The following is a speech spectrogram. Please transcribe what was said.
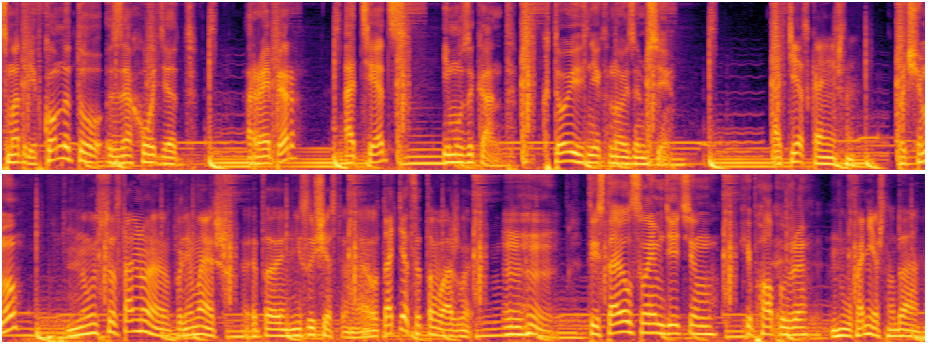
Смотри, в комнату заходят рэпер, отец и музыкант. Кто из них Noise MC? Отец, конечно. Почему? Ну, все остальное, понимаешь, это несущественно. Вот отец это важно. Мгм. Ты ставил своим детям хип-хоп уже? Ну, конечно, да.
